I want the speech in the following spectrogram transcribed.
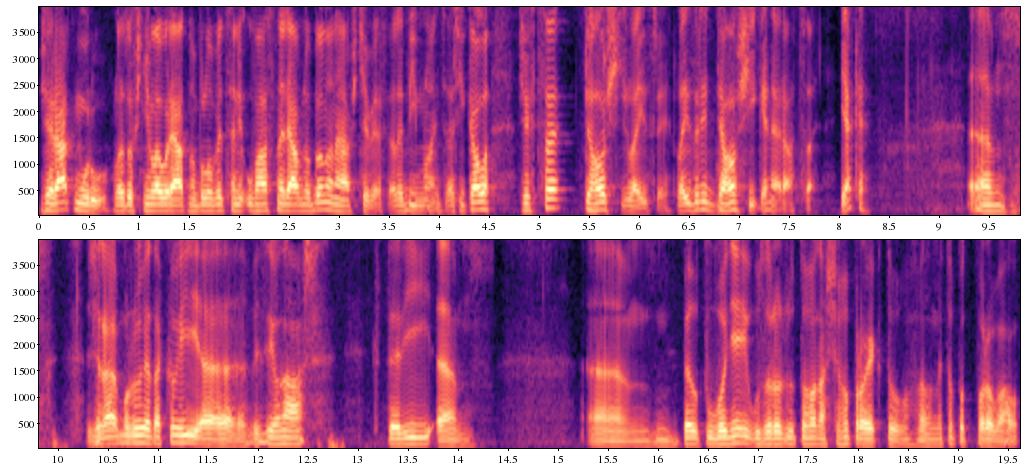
Gerard Muru, letošní laureát Nobelovy ceny, u vás nedávno byl na návštěvě v Eli Beamlines a říkal, že chce další lasery, lasery další generace. Jaké? Um, Gerard Muru je takový uh, vizionář, který um, um, byl původně i u zrodu toho našeho projektu, velmi to podporoval.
